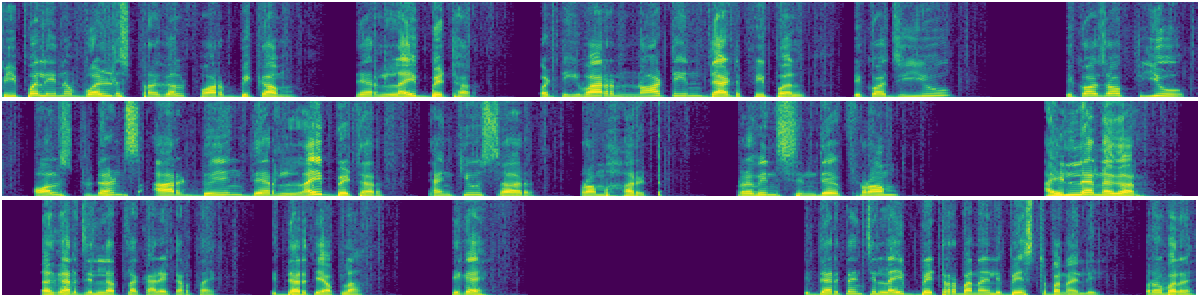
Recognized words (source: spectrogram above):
people in a world struggle for become their life better. But you are not in that people because you because of you all students are doing their life better. Thank you sir from heart. Praveen Shinde from Ahilyanagar. Nagar जिल्ह्यातला कार्यकर्ता आहे. विद्यार्थी आपला. ठीक आहे? विद्यार्थ्यांची लाईफ बेटर बनायली बेस्ट बनायली. बरोबर आहे?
